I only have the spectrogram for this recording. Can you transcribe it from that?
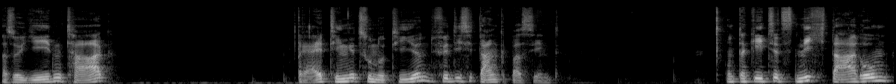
Also jeden Tag drei Dinge zu notieren, für die sie dankbar sind. Und da geht es jetzt nicht darum,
